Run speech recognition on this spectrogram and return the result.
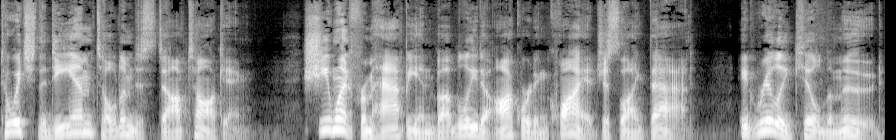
to which the DM told him to stop talking. She went from happy and bubbly to awkward and quiet just like that. It really killed the mood.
